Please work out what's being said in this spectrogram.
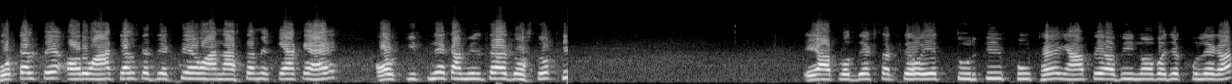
होटल पे और वहाँ चल के देखते हैं वहाँ नाश्ता में क्या क्या है और कितने का मिलता है दोस्तों, ठीक? ये आप लोग देख सकते हो, ये तुर्की फूट है। यहाँ पे अभी नौ बजे खुलेगा।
